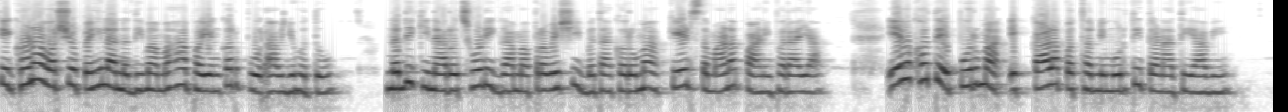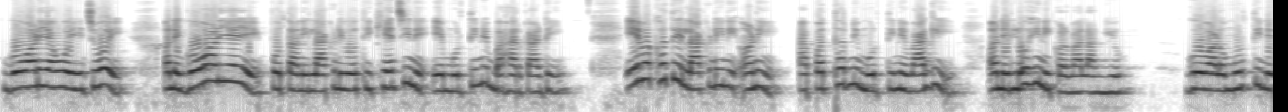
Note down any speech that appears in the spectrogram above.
કે ઘણા વર્ષો પહેલાં નદીમાં મહાભયંકર પૂર આવ્યું હતું. નદી કિનારો છોડી ગામમાં પ્રવેશી બધા ઘરોમાં કેડ સમાણા પાણી ભરાયા. એ વખતે પૂરમાં એક કાળા પથ્થરની મૂર્તિ તણાતી આવી. ગોવાળિયાઓએ જોઈ અને ગોવાળિયાએ પોતાની લાકડીઓથી ખેંચીને એ મૂર્તિને બહાર કાઢી. એ વખતે લાકડીની અણી આ પથ્થરની મૂર્તિને વાગી અને લોહી નીકળવા લાગ્યું. ગોવાળો મૂર્તિને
